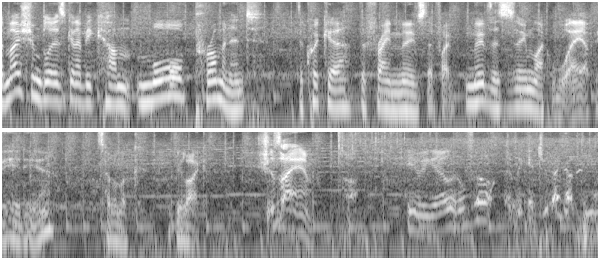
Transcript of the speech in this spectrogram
The motion blur is gonna become more prominent the quicker the frame moves. So if I move the zoom like way up ahead here, let's have a look. It'll be like, Shazam! Here we go, little fella. Let me get you back up to your.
